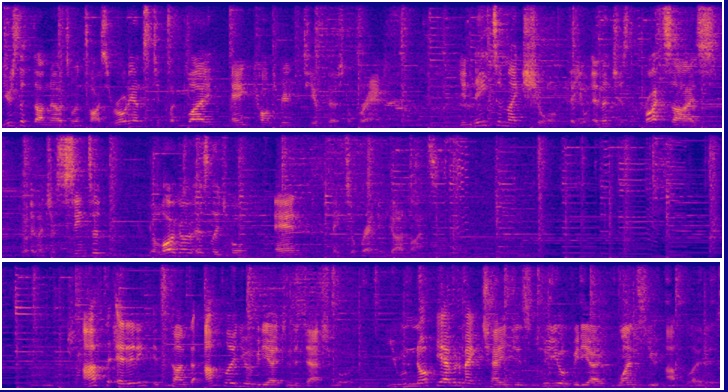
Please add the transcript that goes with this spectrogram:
Use the thumbnail to entice your audience to click play and contribute to your personal brand. You need to make sure that your image is the right size, your image is centered, your logo is legible, and meets your branding guidelines. After editing, it's time to upload your video to the dashboard. You will not be able to make changes to your video once you upload it.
